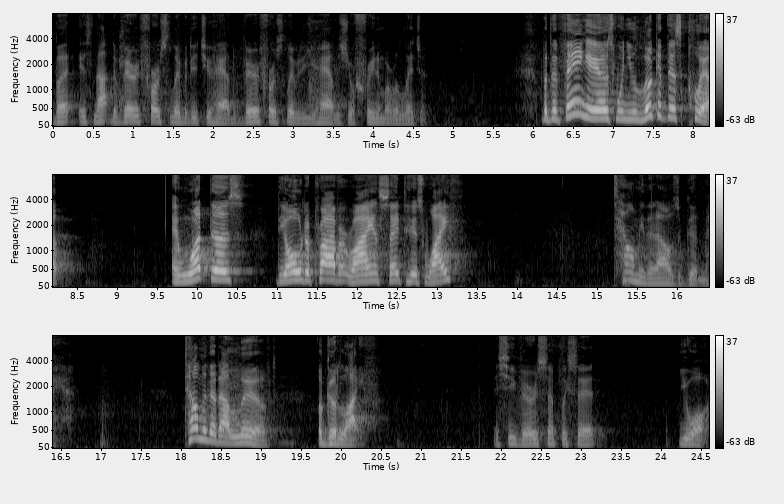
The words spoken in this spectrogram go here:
But it's not the very first liberty that you have. The very first liberty you have is your freedom of religion. But the thing is, when you look at this clip, and what does the older Private Ryan say to his wife? Tell me that I was a good man. Tell me that I lived a good life. And she very simply said, you are.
